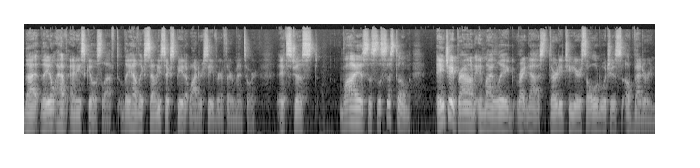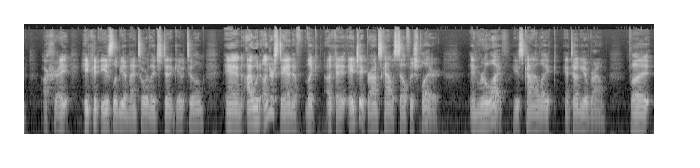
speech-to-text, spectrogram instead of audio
that they don't have any skills left. They have like 76 speed at wide receiver if they're a mentor. It's just, why is this the system? AJ Brown in my league right now is 32 years old, which is a veteran. All right. He could easily be a mentor. They just didn't give it to him. And I would understand if, like, okay, AJ Brown's kind of a selfish player in real life. He's kind of like Antonio Brown. But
